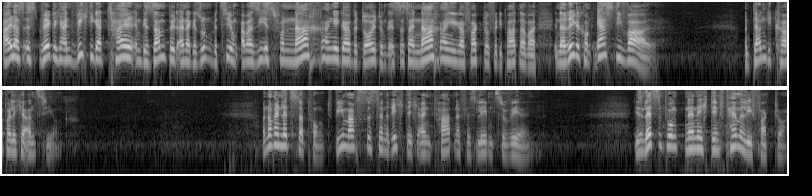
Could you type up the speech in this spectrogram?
all das ist wirklich ein wichtiger Teil im Gesamtbild einer gesunden Beziehung, aber sie ist von nachrangiger Bedeutung. Es ist ein nachrangiger Faktor für die Partnerwahl. In der Regel kommt erst die Wahl und dann die körperliche Anziehung. Und noch ein letzter Punkt. Wie machst du es denn richtig, einen Partner fürs Leben zu wählen? Diesen letzten Punkt nenne ich den Family-Faktor.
